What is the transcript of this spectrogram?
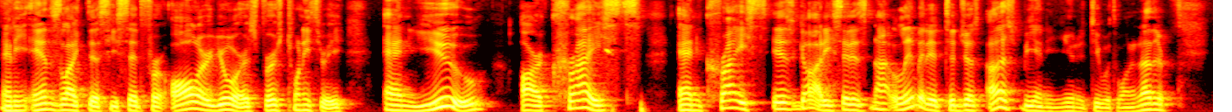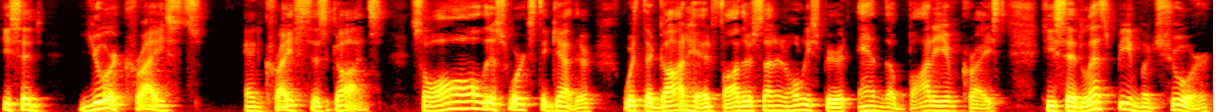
And he ends like this. He said, for all are yours, verse 23, and you are Christ's and Christ is God. He said it's not limited to just us being in unity with one another. He said, you're Christ's and Christ is God's. So all this works together with the Godhead, Father, Son, and Holy Spirit, and the body of Christ. He said, let's be mature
